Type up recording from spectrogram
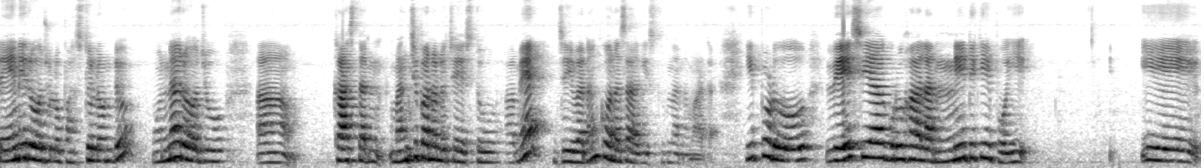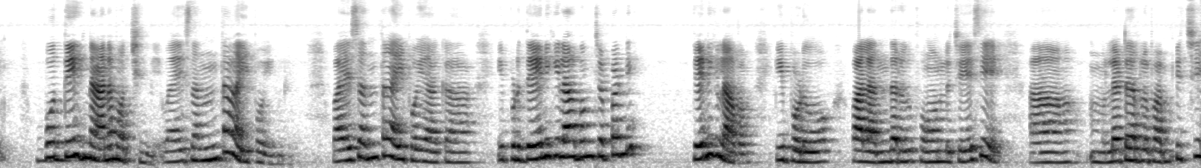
లేని రోజులు పస్తులుంటూ ఉన్న రోజు కాస్త మంచి పనులు చేస్తూ ఆమె జీవనం కొనసాగిస్తుందన్నమాట. ఇప్పుడు వేశ్య గృహాలన్నిటికీ పోయి ఈ బుద్ధి జ్ఞానం వచ్చింది. వయసు అంతా అయిపోయింది. వయసు అంతా అయిపోయాక ఇప్పుడు దేనికి లాభం చెప్పండి? దేనికి లాభం? ఇప్పుడు వాళ్ళందరూ ఫోన్లు చేసి లెటర్లు పంపించి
